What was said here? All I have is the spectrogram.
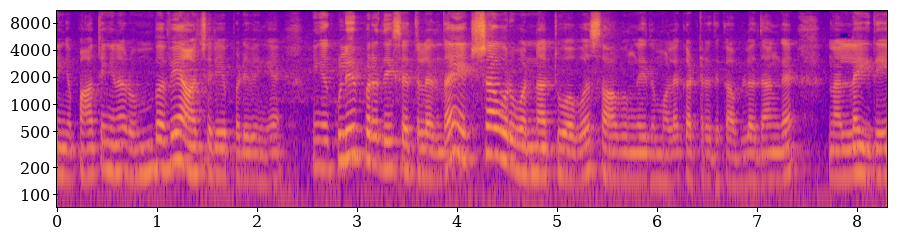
நீங்கள் பார்த்தீங்கன்னா ரொம்பவே ஆச்சரியப்படுவீங்க. நீங்கள் குளிர் பிரதேசத்தில் இருந்தால் எக்ஸ்ட்ரா ஒரு ஒன் ஆர் டூ ஹவர்ஸ் ஆகுங்க இது முளை கட்டுறதுக்கு. அவ்வளோதாங்க நல்லா இதே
